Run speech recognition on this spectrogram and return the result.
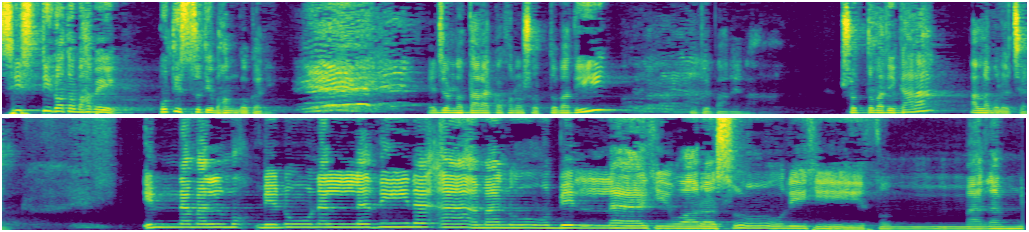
সৃষ্টিগতভাবে প্রতিশ্রুতি ভঙ্গকারী। এজন্য তারা কখনো সত্যবাদী হতে পারে না। সত্যবাদী কারা? আল্লাহ বলেছেন إنما المؤمنون الذين آمنوا بالله ورسوله ثم لم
